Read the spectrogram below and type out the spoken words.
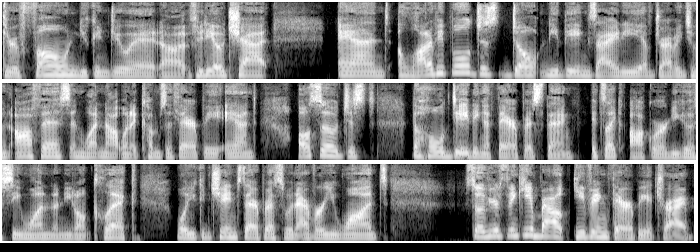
through phone, you can do it uh, video chat. And a lot of people just don't need the anxiety of driving to an office and whatnot when it comes to therapy. And also just the whole dating a therapist thing. It's like awkward. You go see one and you don't click. Well, you can change therapists whenever you want. So if you're thinking about giving therapy a try,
